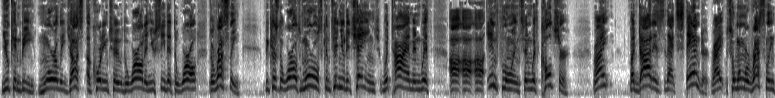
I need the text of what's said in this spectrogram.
You can be morally just according to the world, and you see that the world, the wrestling, because the world's morals continue to change with time and with uh, uh, uh, influence and with culture, right? But God is that standard, right? So when we're wrestling,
